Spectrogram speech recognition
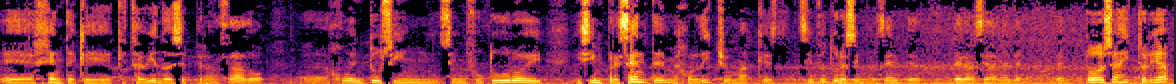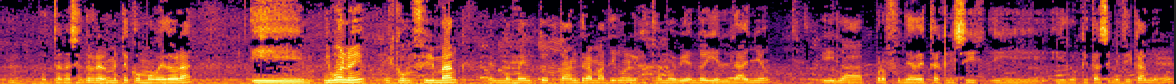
eh, gente que, está viviendo desesperanzado, eh, juventud sin, futuro y, sin presente, mejor dicho, más que sin futuro y sin presente, desgraciadamente. Eh, todas esas historias pues, están siendo realmente conmovedoras y, y bueno, y, y confirman el momento tan dramático en el que estamos viviendo y el daño y la profundidad de esta crisis y, y, lo que está significando. ¿no?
